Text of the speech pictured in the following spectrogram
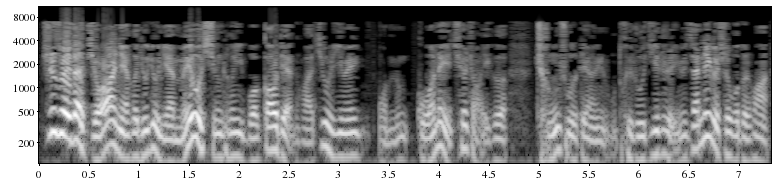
之所以在九二年和九九年没有形成一波高点的话，就是因为我们国内缺少一个成熟的这样一种退出机制。因为在那个时候的话，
